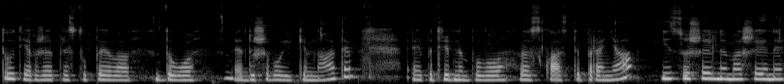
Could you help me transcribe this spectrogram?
Тут я вже приступила до е, душової кімнати. Потрібно було розкласти прання із сушильної машини,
